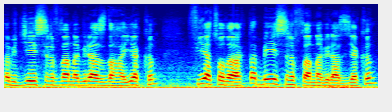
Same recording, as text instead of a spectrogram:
tabii C sınıflarına biraz daha yakın. Fiyat olarak da B sınıflarına biraz yakın.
